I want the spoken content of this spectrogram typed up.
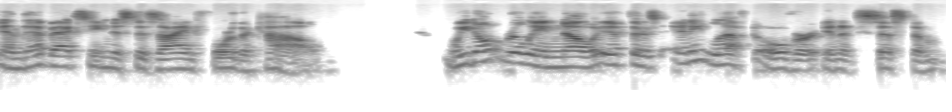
and that vaccine is designed for the cow, we don't really know if there's any left over in its system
